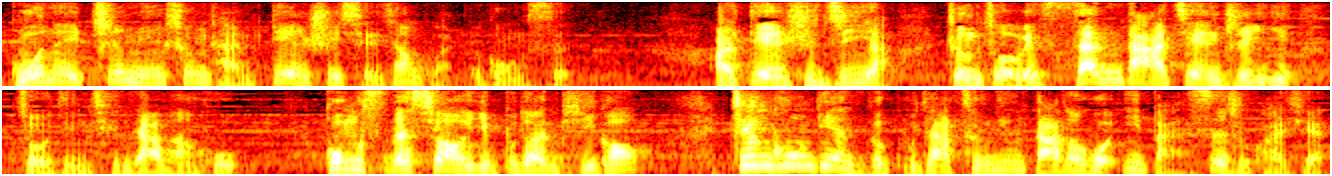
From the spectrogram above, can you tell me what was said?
国内知名生产电视显像管的公司，而电视机呀正作为三大件之一走进千家万户。公司的效益不断提高，真空电子的股价曾经达到过一百四十块钱，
